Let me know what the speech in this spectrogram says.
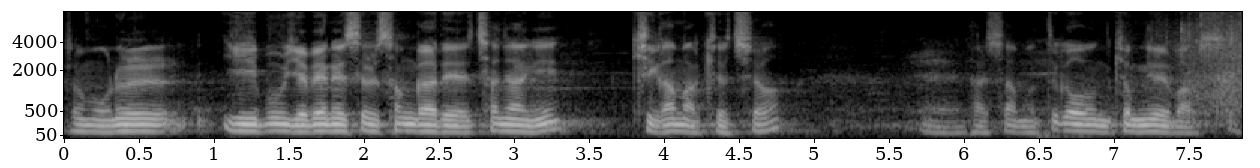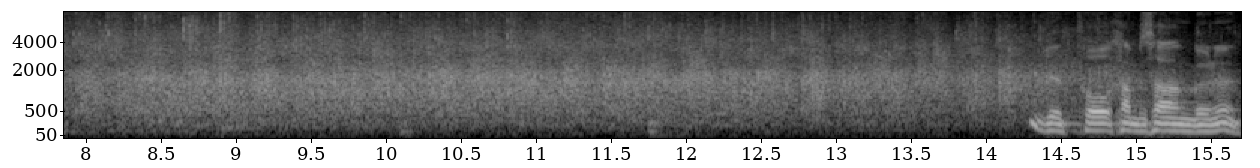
그럼 오늘 2부 예배넷을 성가대 찬양이 기가 막혔죠. 네, 다시 한번 뜨거운 격려의 박수. 이게 더 감사한 거는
